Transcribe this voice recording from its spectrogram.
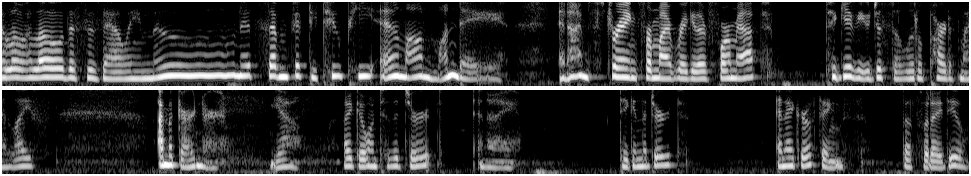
Hello, hello. This is Allie Moon. It's 7:52 p.m. on Monday, and I'm straying from my regular format to give you just a little part of my life. I'm a gardener. Yeah, I go into the dirt and I dig in the dirt and I grow things. That's what I do.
